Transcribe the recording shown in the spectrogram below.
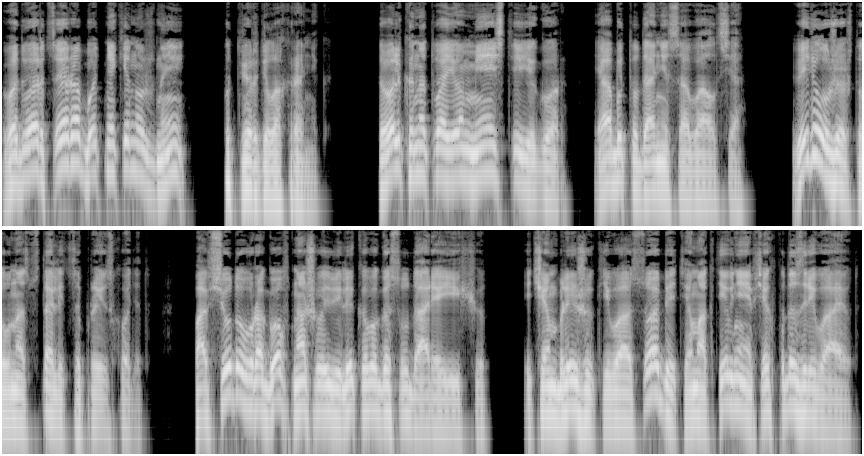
«Во дворце работники нужны», — подтвердил охранник. «Только на твоем месте, Егор, я бы туда не совался. Видел уже, что у нас в столице происходит? Повсюду врагов нашего великого государя ищут. И чем ближе к его особе, тем активнее всех подозревают.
